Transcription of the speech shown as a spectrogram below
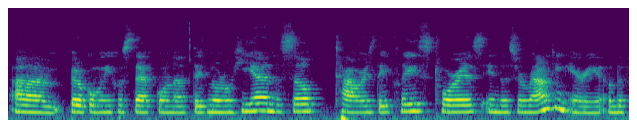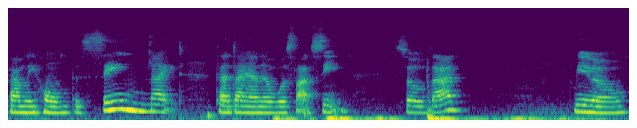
Um, pero como dijo Steph, con la tecnología and the cell towers, they placed Torres in the surrounding area of the family home the same night that Diana was last seen. So that, you know,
